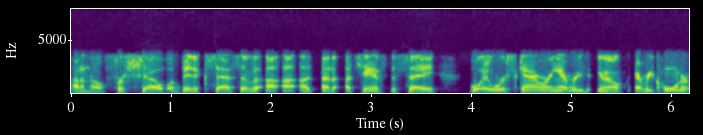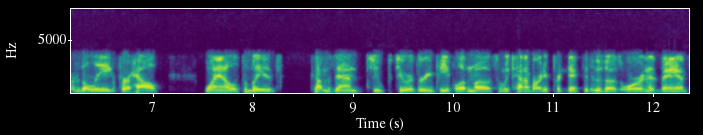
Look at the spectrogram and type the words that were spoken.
I don't know, for show a bit excessive, a, a, a, a chance to say, boy, we're scouring every, you know, every corner of the league for help, when ultimately it's comes down to two or three people at most, and we kind of already predicted who those were in advance.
